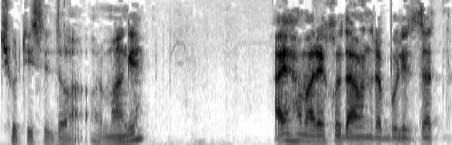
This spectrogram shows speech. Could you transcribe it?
چھوٹی سی دعا اور مانگے اے ہمارے خدا رب العزت،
